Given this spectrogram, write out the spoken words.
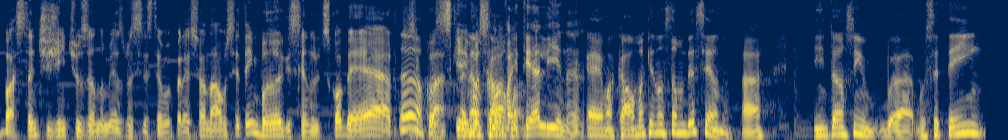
bastante gente usando o mesmo sistema operacional, você tem bugs sendo descobertos, Não, e coisas claro. que Não, você não calma. vai ter ali, né? É, uma calma que nós estamos descendo, tá? Então, assim, ah, você tem.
